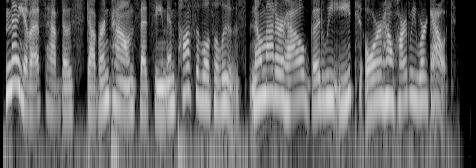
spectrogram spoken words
Many of us have those stubborn pounds that seem impossible to lose, no matter how good we eat or how hard we work out.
